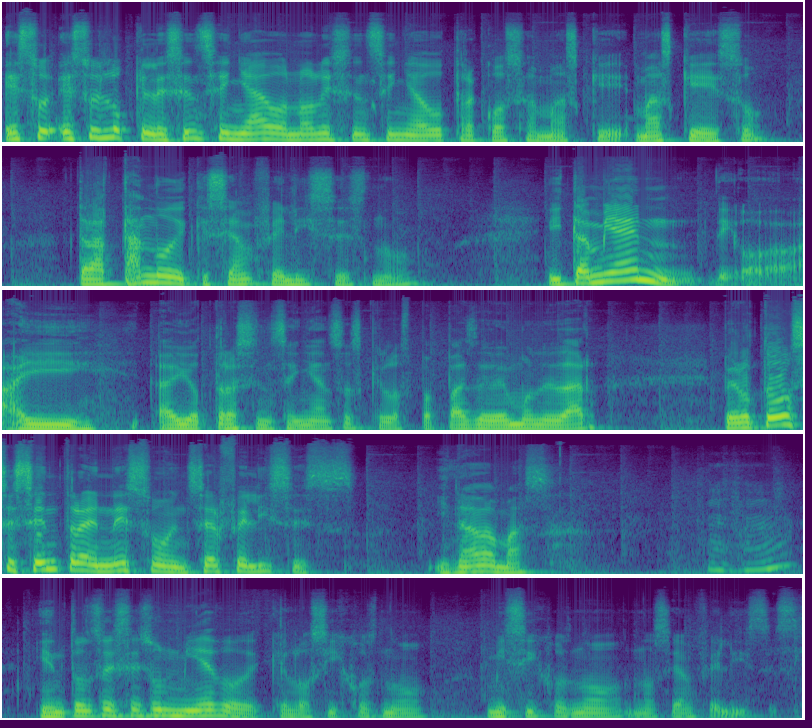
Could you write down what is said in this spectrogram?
eso, eso es lo que les he enseñado, no les he enseñado otra cosa más que, más que eso, tratando de que sean felices, ¿no? Y también, digo, hay, hay otras enseñanzas que los papás debemos de dar, pero todo se centra en eso, en ser felices y nada más. Y entonces es un miedo de que los hijos no, mis hijos no, no sean felices.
